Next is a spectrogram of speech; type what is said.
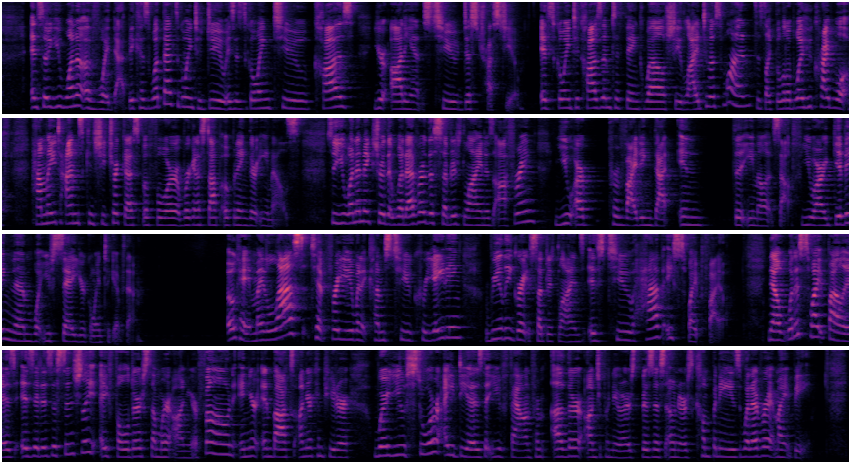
And so you want to avoid that because what that's going to do is it's going to cause your audience to distrust you it's going to cause them to think, well, she lied to us once. It's like the little boy who cried wolf. How many times can she trick us before we're going to stop opening their emails? So you want to make sure that whatever the subject line is offering, you are providing that in the email itself. You are giving them what you say you're going to give them. Okay, my last tip for you when it comes to creating really great subject lines is to have a swipe file. Now, what a swipe file is, is it is essentially a folder somewhere on your phone, in your inbox, on your computer, where you store ideas that you've found from other entrepreneurs, business owners, companies, whatever it might be.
